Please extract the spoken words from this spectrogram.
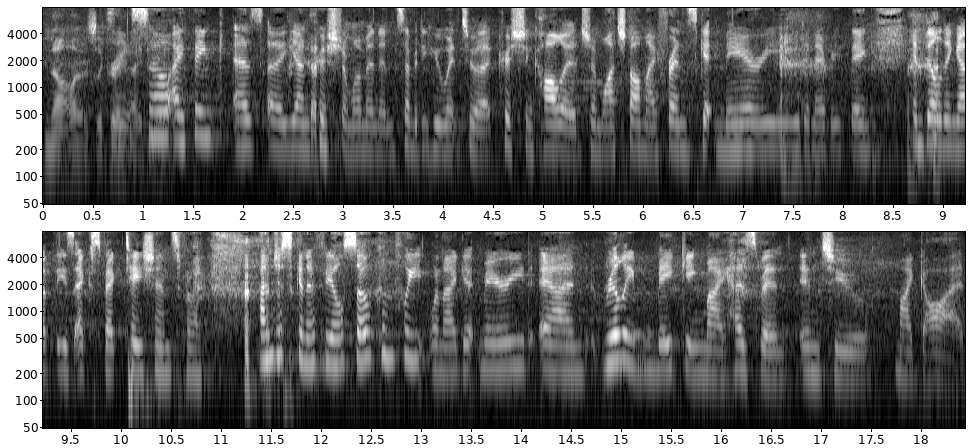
No, it was a great idea. So I think as a young Christian woman and somebody who went to a Christian college and watched all my friends get married and everything and building up these expectations for like I'm just going to feel so complete when I get married and really making my husband into my God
